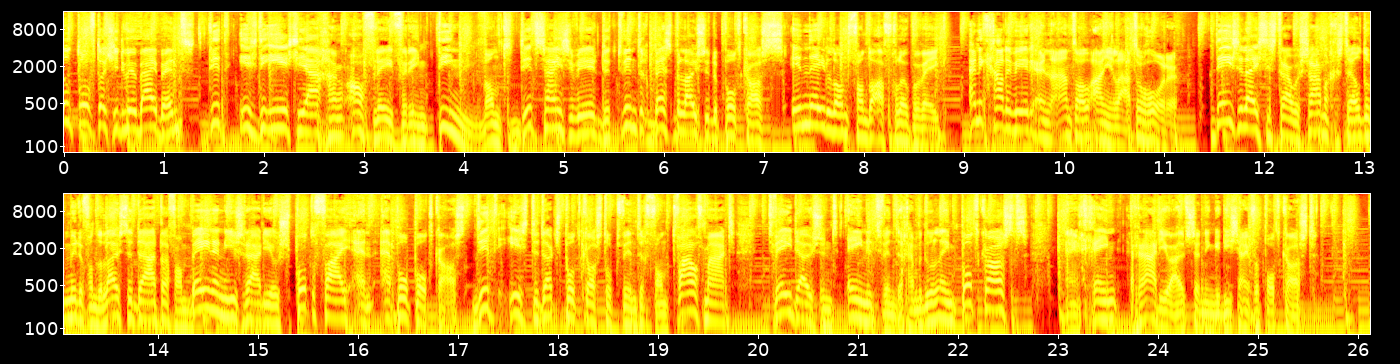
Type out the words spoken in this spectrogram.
Heel tof dat je er weer bij bent. Dit is de eerste jaargang aflevering 10. Want dit zijn ze weer, de 20 best beluisterde podcasts in Nederland van de afgelopen week. En ik ga er weer een aantal aan je laten horen. Deze lijst is trouwens samengesteld door middel van de luisterdata van BNN Nieuwsradio, Spotify en Apple Podcast. Dit is de Dutch Podcast Top 20 van 12 maart 2021. En we doen alleen podcasts en geen radio-uitzendingen die zijn voor podcast.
